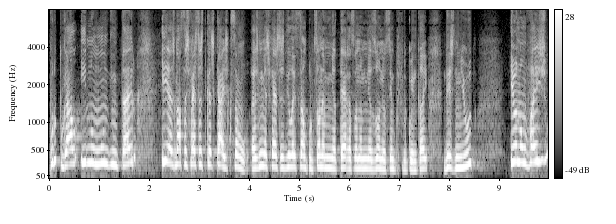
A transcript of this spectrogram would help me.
Portugal e no mundo inteiro. E as nossas festas de Cascais, que são as minhas festas de eleição, porque são na minha terra, são na minha zona, eu sempre frequentei, desde miúdo, eu não vejo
